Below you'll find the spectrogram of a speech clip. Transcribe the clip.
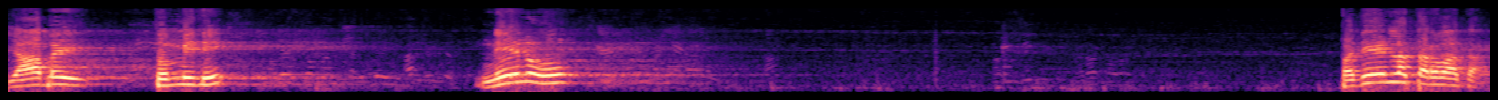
యాభై తొమ్మిది. నేను పదేళ్ళ తర్వాత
